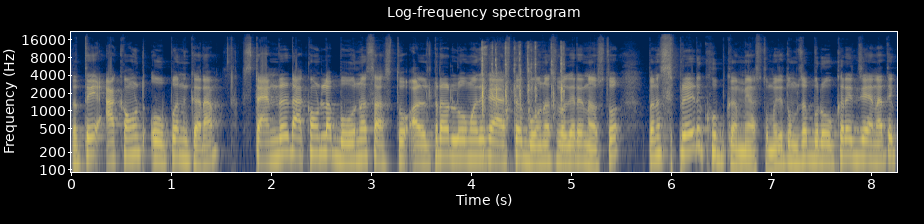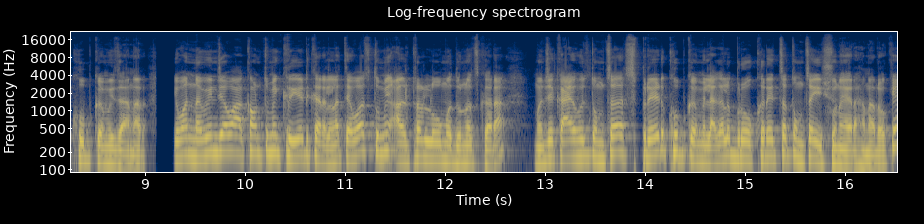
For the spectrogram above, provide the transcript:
तर ते अकाउंट ओपन करा. स्टँडर्ड अकाउंटला बोनस असतो. अल्ट्रा लो मध्ये काय असतं? बोनस वगैरे नसतो. पण स्प्रेड खूप कमी असतो. म्हणजे तुमचं ब्रोकरेज जे आहे ना ते खूप कमी जाणार. किंवा नवीन जेव्हा अकाउंट तुम्ही क्रिएट कराल ना तेव्हाच तुम्ही अल्ट्रा लो मधूनच करा. म्हणजे काय होईल तुमचं स्प्रेड खूप कमी लागेल ब्रोकरेजचा तुमचा इश्यू नाही राहणार ओके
